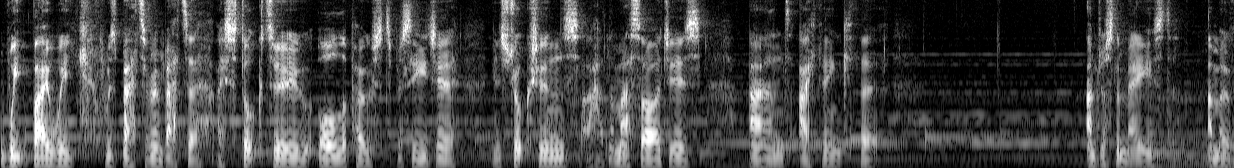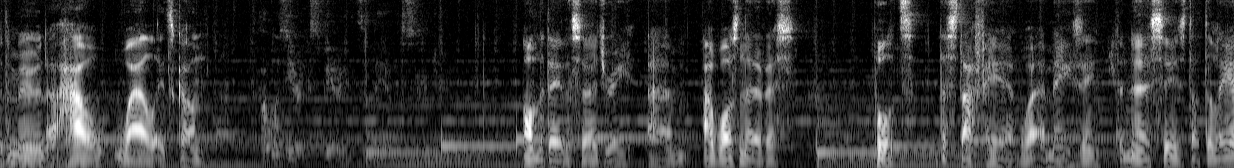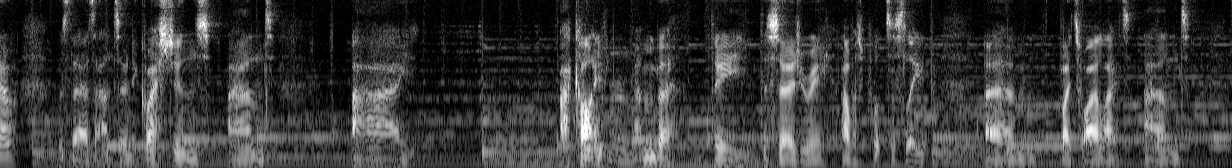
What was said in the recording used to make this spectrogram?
week by week was better and better. I stuck to all the post-procedure instructions, I had the massages and I think that I'm just amazed. I'm over the moon at how well it's gone. How was your experience the surgery? On the day of the surgery, um, I was nervous, but the staff here were amazing. The nurses, Dr. Leo, was there to answer any questions, and I, I can't even remember the, the surgery. I was put to sleep um, by twilight, and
